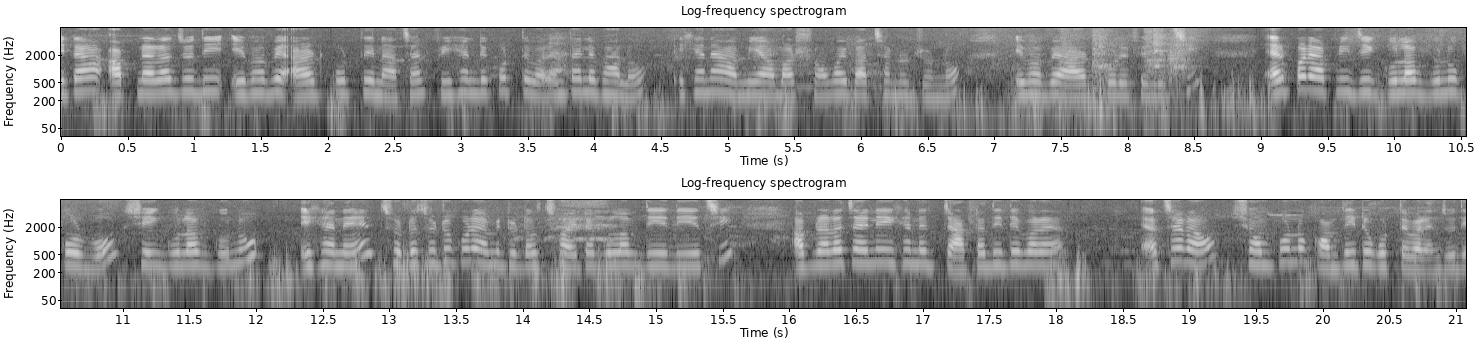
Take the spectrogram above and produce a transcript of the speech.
এটা আপনারা যদি এভাবে আর্ট করতে না চান ফ্রি হ্যান্ডে করতে পারেন, তাহলে ভালো। এখানে আমি আমার সময় বাঁচানোর জন্য এভাবে আর্ট করে ফেলেছি। এরপরে আপনি যে গোলাপগুলো করব, সেই গোলাপগুলো এখানে ছোট ছোট করে আমি টোটাল ছয়টা গোলাপ দিয়ে দিয়েছি। আপনারা চাইলে এখানে চারটা দিতে পারেন। এছাড়াও সম্পূর্ণ কমপ্লিটও করতে পারেন, যদি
